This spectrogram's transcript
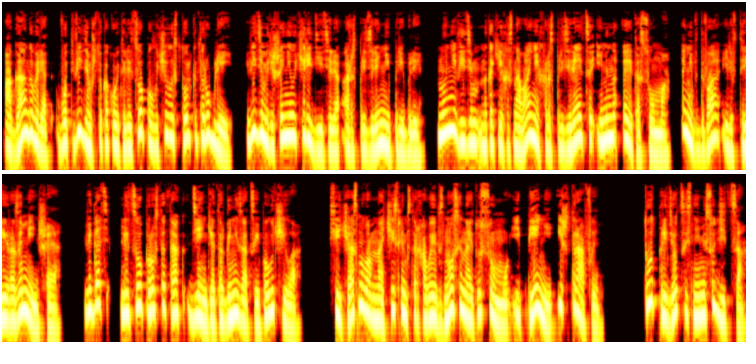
Ага, говорят, вот видим, что какое-то лицо получило столько-то рублей. Видим решение учредителя о распределении прибыли. Но не видим, на каких основаниях распределяется именно эта сумма, а не в два или в три раза меньшая. Видать, лицо просто так деньги от организации получило. Сейчас мы вам начислим страховые взносы на эту сумму, и пени, и штрафы. Тут придется с ними судиться.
